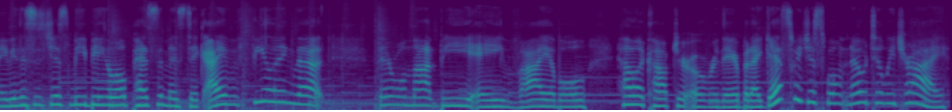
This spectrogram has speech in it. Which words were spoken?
maybe this is just me being a little pessimistic, I have a feeling that there will not be a viable helicopter over there, but I guess we just won't know till we try.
